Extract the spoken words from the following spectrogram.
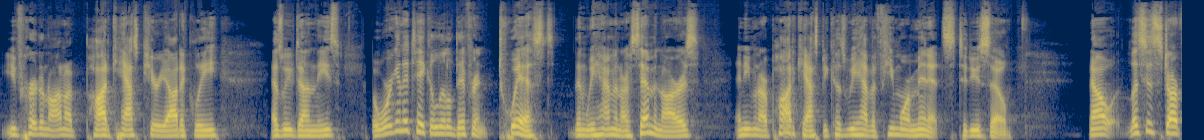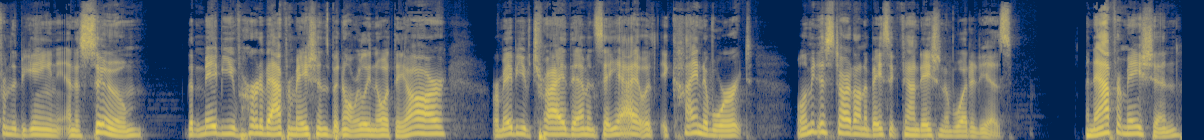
You've heard it on a podcast periodically as we've done these. But we're going to take a little different twist than we have in our seminars and even our podcast because we have a few more minutes to do so. Now, let's just start from the beginning and assume that maybe you've heard of affirmations but don't really know what they are, or maybe you've tried them and say, "Yeah, it was it kind of worked." Well, let me just start on a basic foundation of what it is. An affirmation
